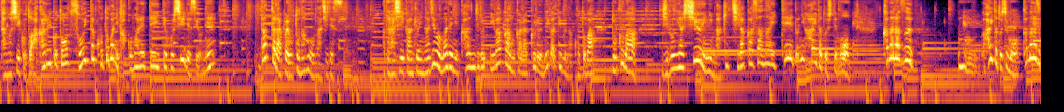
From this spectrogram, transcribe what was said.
楽しいこと明るいことそういった言葉に囲まれていてほしいですよね。だったらやっぱり大人も同じです。新しい環境に馴染むまでに感じる違和感から来るネガティブな言葉毒は自分や周囲にまき散らかさない程度に吐いたとしても必ずうん、吐いたとしても必ず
